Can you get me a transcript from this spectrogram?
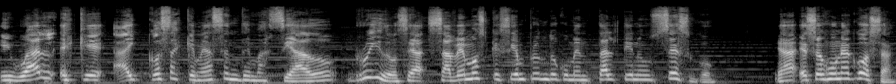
igual es que hay cosas que me hacen demasiado ruido. O sea, sabemos que siempre un documental tiene un sesgo. ¿ya? Eso es una cosa.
